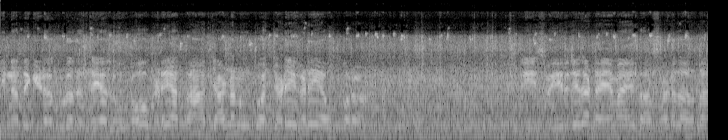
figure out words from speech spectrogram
ਜਿਨ੍ਹਾਂ ਤੇ ਗੇੜਾ ਕੂੜਾ ਦਿੰਦੇ ਆ ਲੋਕ। ਉਹ ਖੜੇ ਆ ਤਾਂ ਚੜਨ ਨੂੰ ਕੋ ਚੜੇ ਖੜੇ ਆ ਉੱਪਰ। ਤੇ ਸਵੇਰ ਜਿਹਦਾ ਟਾਈਮ ਹੈ ਇਹ 10 10:30 ਦਾ।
